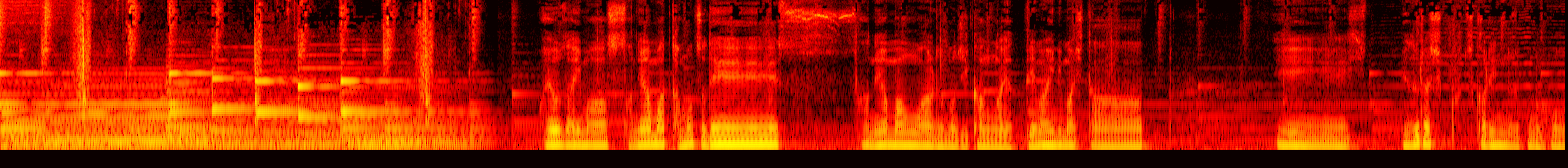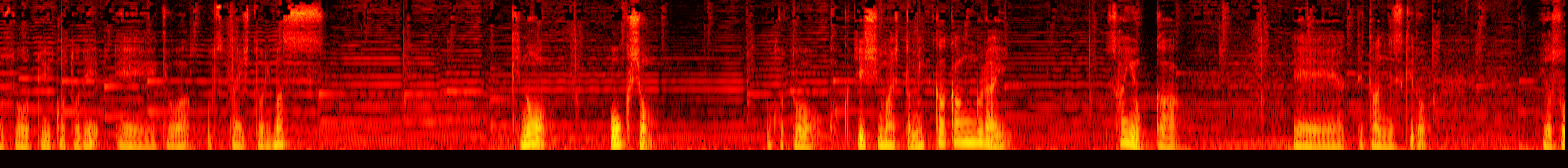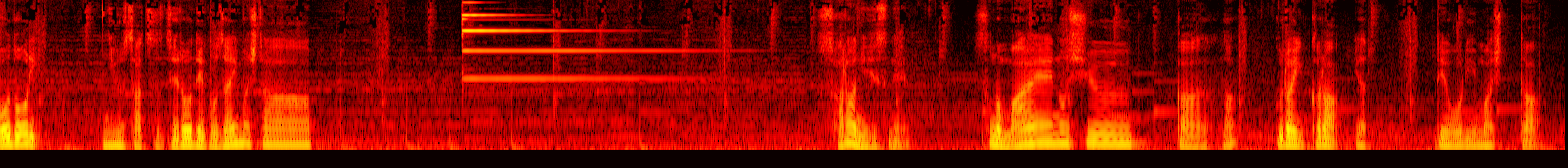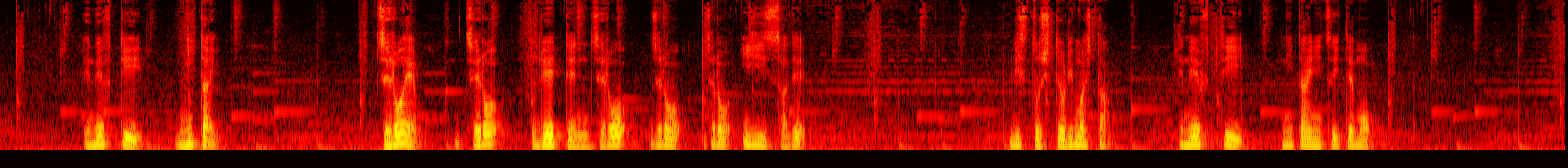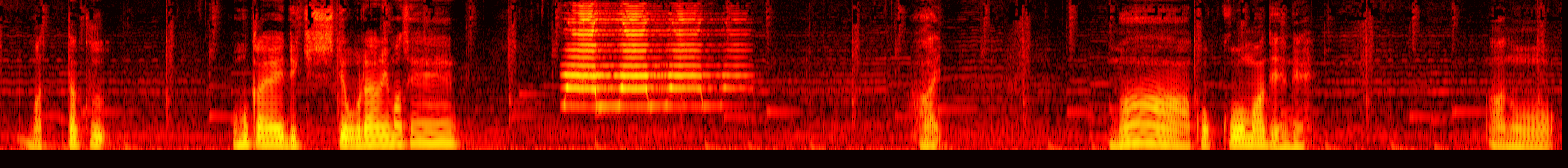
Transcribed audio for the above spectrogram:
おはようございます。実山保です。実山ワールドの時間がやってまいりました。えー、珍しく2日連続の放送ということで、えー、今日はお伝えしております。昨日、オークションのことを告知しました。3日間ぐらい、3、4日、えー、やってたんですけど、予想通り、入札ゼロでございました。さらにですね、その前の週かなぐらいからやっておりました NFT2 体0円0.000イーサでリストしておりました NFT2 体についても全くお迎えできしておられません。はい。まあ、ここまでね、あの、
